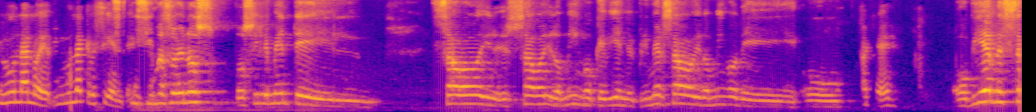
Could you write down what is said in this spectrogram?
luna, nueva, luna creciente? Y sí, más o menos, posiblemente el sábado y, sábado y domingo que viene, el primer sábado y domingo de, o, o viernes,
